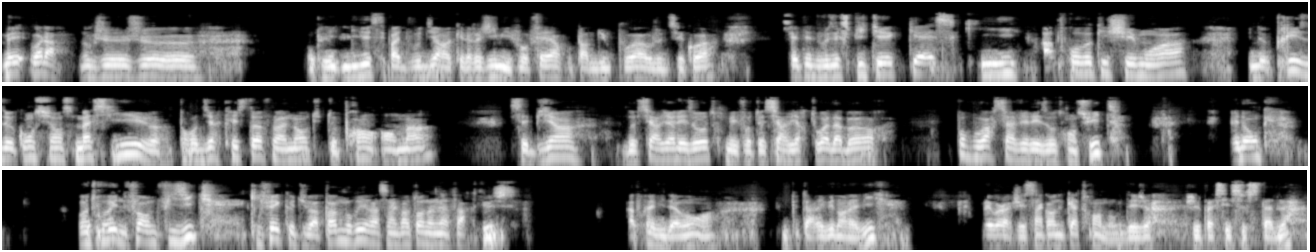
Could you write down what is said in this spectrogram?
mais voilà, donc je, je... donc l'idée c'est pas de vous dire quel régime il faut faire pour perdre du poids ou je ne sais quoi. C'était de vous expliquer qu'est-ce qui a provoqué chez moi une prise de conscience massive pour dire Christophe, maintenant tu te prends en main. C'est bien de servir les autres, mais il faut te servir toi d'abord pour pouvoir servir les autres ensuite. Et donc, retrouver une forme physique qui fait que tu vas pas mourir à 50 ans d'un infarctus. Après, évidemment, hein, tout peut arriver dans la vie. Mais voilà, j'ai 54 ans, donc déjà, j'ai passé ce stade-là.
